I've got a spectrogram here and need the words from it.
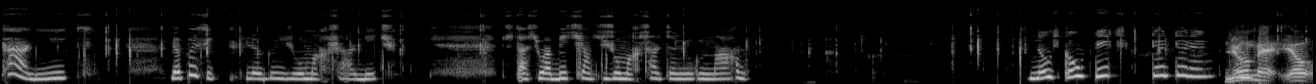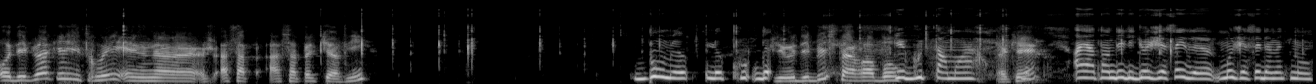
Calique. Le pas c'est que le gars il joue au Marshall Beach. Quand tu joues au Marshall, t'as une marde. No scope, bitch. Yo, mais yo, au début, ok, j'ai trouvé une. euh, elle s'app- elle s'appelle Curry. Boum, le, le coup de... Puis au début, c'était un robot. Le goût de ta mère. Ok? Hey, attendez les gars, j'essaie de... Moi, j'essaie de mettre mon...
